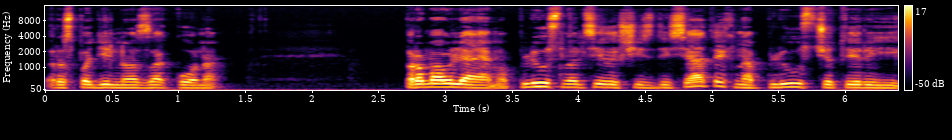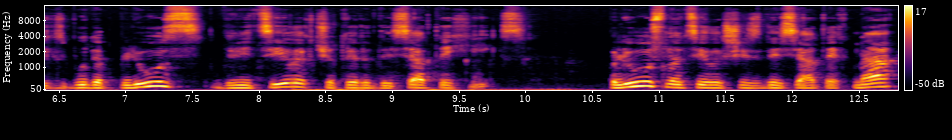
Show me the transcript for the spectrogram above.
розподільного закона. Промовляємо плюс 0,6 на плюс 4х буде плюс 2,4х. Плюс 0,6 на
